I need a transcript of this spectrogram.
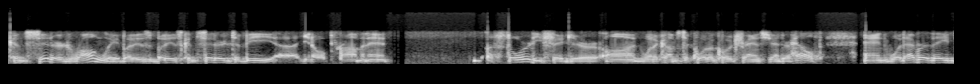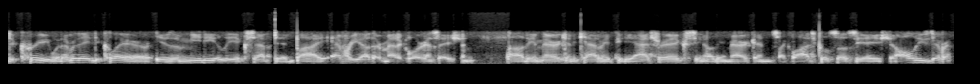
considered wrongly, but is but is considered to be uh, you know a prominent authority figure on when it comes to quote unquote transgender health. And whatever they decree, whatever they declare, is immediately accepted by every other medical organization, uh, the American Academy of Pediatrics, you know, the American Psychological Association, all these different,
